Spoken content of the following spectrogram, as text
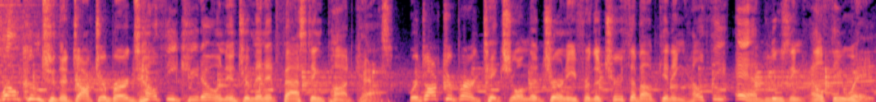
Welcome to the Dr. Berg's Healthy Keto and Intermittent Fasting Podcast, where Dr. Berg takes you on the journey for the truth about getting healthy and losing healthy weight.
